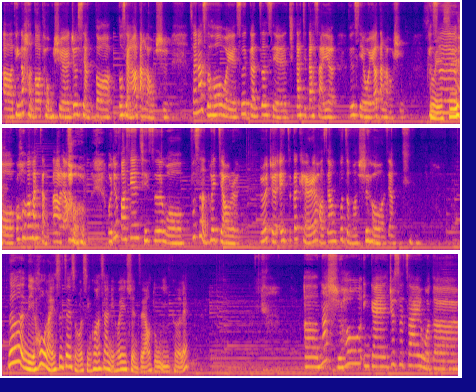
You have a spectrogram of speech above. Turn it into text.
呃，听到很多同学就想多都想要当老师，所以那时候我也是跟这些其他其他小儿就是写我也要当老师。可是我过后慢慢长大了，我就发现其实我不是很会教人，我会觉得哎，这个 career 好像不怎么适合我这样。那你后来是在什么情况下你会选择要读医科嘞？呃，那时候应该就是在我的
